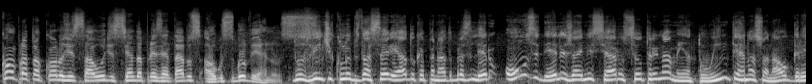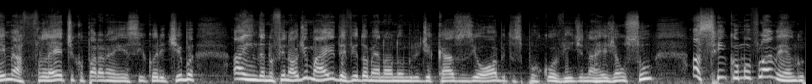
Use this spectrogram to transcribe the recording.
com protocolos de saúde sendo apresentados aos governos. Dos 20 clubes da Série A do Campeonato Brasileiro, 11 deles já iniciaram o seu treinamento. O Internacional, Grêmio, Atlético Paranaense e Curitiba, ainda no final de maio, devido ao menor número de casos e óbitos por Covid na região sul, assim como o Flamengo,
